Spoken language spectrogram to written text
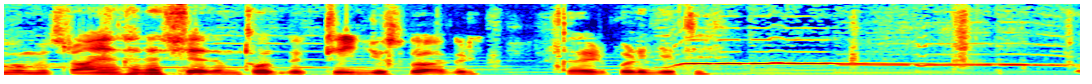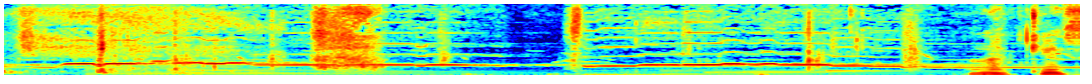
જો મિત્રો, અહીંયા છે ને છે તમે થોડુંક થઈ ગયું છે આગળ. ઘર પડી જતી અને કેસ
